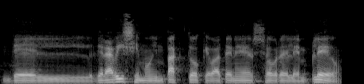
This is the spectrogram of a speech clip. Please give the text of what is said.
del gravísimo impacto que va a tener sobre el empleo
